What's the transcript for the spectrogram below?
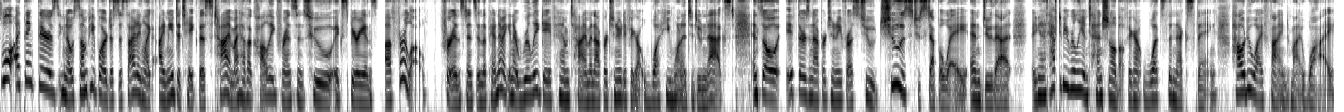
Well, I think there's, you know, some people are just deciding, like, I need to take this time. I have a colleague, for instance, who experienced a furlough, for instance, in the pandemic, and it really gave him time and opportunity to figure out what he wanted to do next. And so, if there's an opportunity for us to choose to step away and do that, you have to be really intentional about figuring out what's the next thing. How do I find my why?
